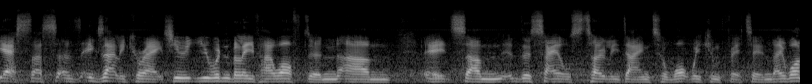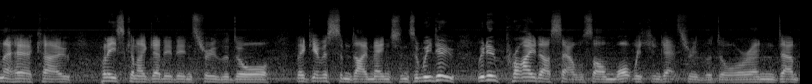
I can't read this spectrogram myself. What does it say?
Yes, that's, that's, exactly correct. You, you wouldn't believe how often um, it's um, the sales totally down to what we can fit in. They want a Hurco, please can I get it in through the door? They give us some dimensions, and we do we do pride ourselves on what we can get through the door. And um,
